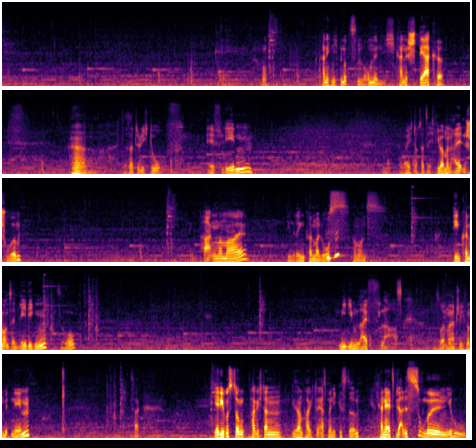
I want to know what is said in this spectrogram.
Okay. Oh. Kann ich nicht benutzen. Warum denn nicht? Keine Stärke. Ah, das ist natürlich doof. Elf Leben. Da war ich doch tatsächlich lieber meine alten Schuhe. Den parken wir mal. Den Ring können wir los. Können wir uns dem können wir uns entledigen. So. Medium Life Flask. Sollten wir natürlich mal mitnehmen. Zack. Ja, die Rüstung packe ich dann, die Sachen packe ich dann erstmal in die Kiste. Kann ja jetzt wieder alles zumüllen. Juhu.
